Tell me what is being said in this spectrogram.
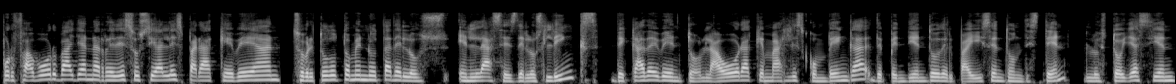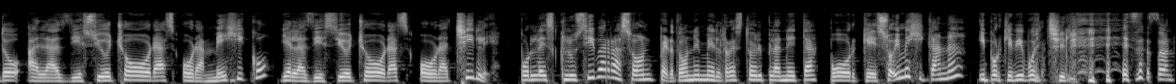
Por favor, vayan a redes sociales para que vean, sobre todo tomen nota de los enlaces, de los links de cada evento, la hora que más les convenga, dependiendo del país en donde estén. Lo estoy haciendo a las 18 horas hora México y a las 18 horas hora Chile por la exclusiva razón, perdóneme el resto del planeta, porque soy mexicana y porque vivo en Chile. Esas son,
